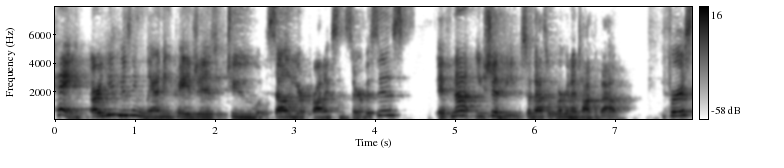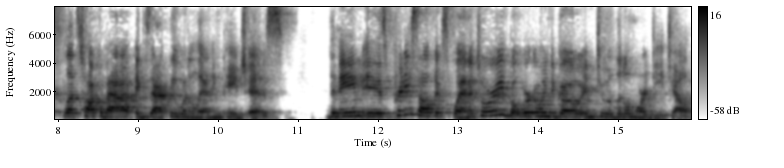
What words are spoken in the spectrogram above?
hey, are you using landing pages to sell your products and services? If not, you should be. So that's what we're going to talk about. First, let's talk about exactly what a landing page is. The name is pretty self explanatory, but we're going to go into a little more detail.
